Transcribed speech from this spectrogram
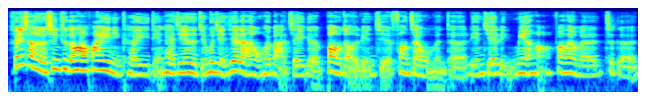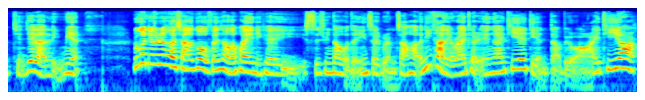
非常有兴趣的话，欢迎你可以点开今天的节目简介栏，我会把这个报道的链接放在我们的链接里面哈，放在我们这个简介栏里面。如果你有任何想要跟我分享的，欢迎你可以私讯到我的 Instagram 账号 Anita 点 Writer N I T A 点 W R I T E R，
